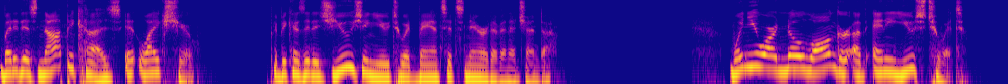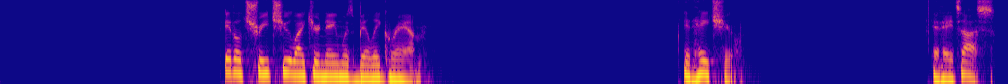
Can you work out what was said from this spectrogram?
But it is not because it likes you, but because it is using you to advance its narrative and agenda. When you are no longer of any use to it, it'll treat you like your name was Billy Graham. It hates you. It hates us.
